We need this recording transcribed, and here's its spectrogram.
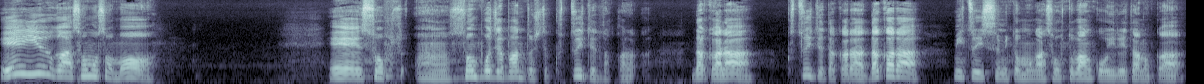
au がそもそも、えー、ソフトうん、損保ジャパンとしてくっついてたから、だから、くっついてたから、だから、三井住友がソフトバンクを入れたのか、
